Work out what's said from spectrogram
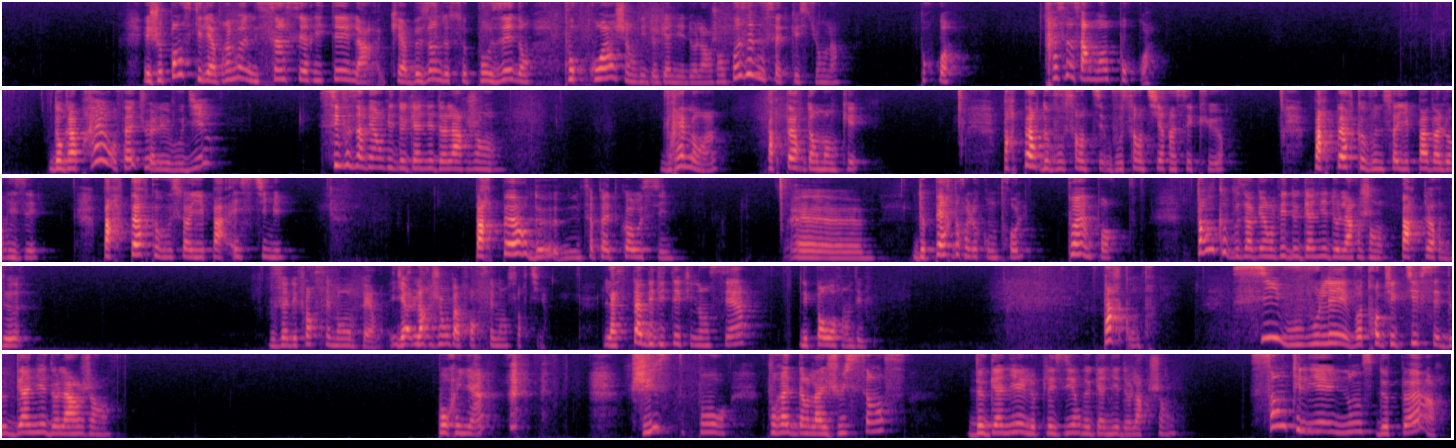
et je pense qu'il y a vraiment une sincérité là qui a besoin de se poser dans pourquoi j'ai envie de gagner de l'argent. Posez-vous cette question-là. Pourquoi? Très sincèrement, pourquoi? Donc après, en fait, je vais vous dire, si vous avez envie de gagner de l'argent, vraiment, hein, par peur d'en manquer, par peur de vous sentir, vous sentir insécure, par peur que vous ne soyez pas valorisé, par peur que vous ne soyez pas estimé, par peur de, ça peut être quoi aussi, euh, de perdre le contrôle, peu importe. Tant que vous avez envie de gagner de l'argent par peur de vous allez forcément en perdre. L'argent va forcément sortir. La stabilité financière n'est pas au rendez-vous. Par contre, si vous voulez, votre objectif c'est de gagner de l'argent pour rien, juste pour, pour être dans la jouissance de gagner le plaisir de gagner de l'argent, sans qu'il y ait une once de peur,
